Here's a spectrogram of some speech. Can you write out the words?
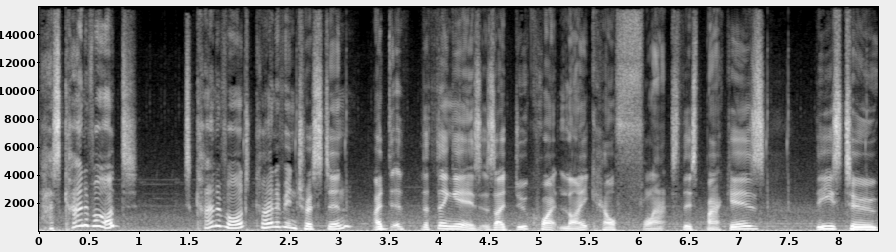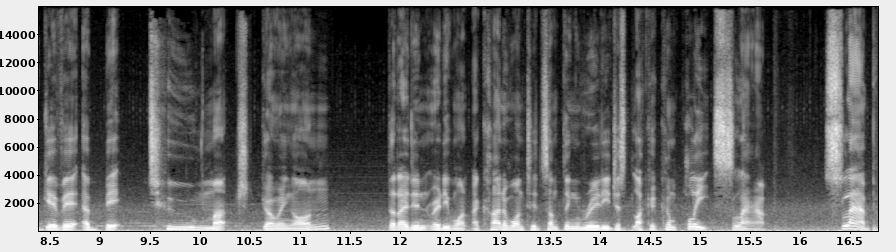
That's kind of odd. It's kind of odd, kind of interesting. I, the thing is, is I do quite like how flat this back is. These two give it a bit too much going on that I didn't really want. I kind of wanted something really just like a complete slab. Slab,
